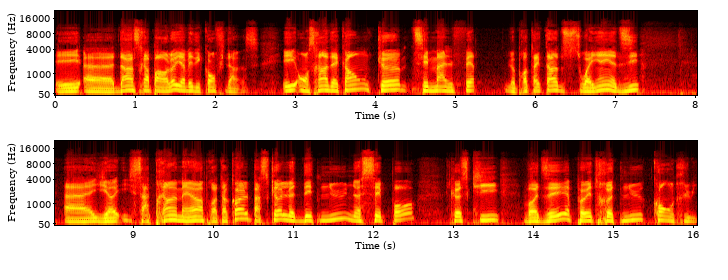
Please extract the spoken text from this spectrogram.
Et euh, dans ce rapport-là, il y avait des confidences. Et on se rendait compte que c'est mal fait. Le protecteur du citoyen a dit euh, il a, ça prend un meilleur protocole parce que le détenu ne sait pas que ce qu'il va dire peut être retenu contre lui.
